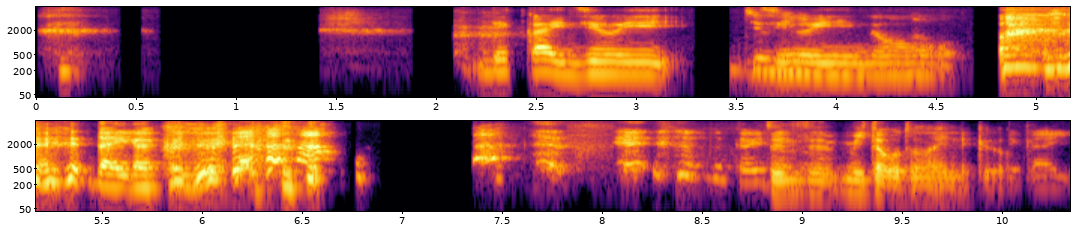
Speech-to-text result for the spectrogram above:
でっかい獣医、獣医の 大学。界全然見たことないんだけど。世界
